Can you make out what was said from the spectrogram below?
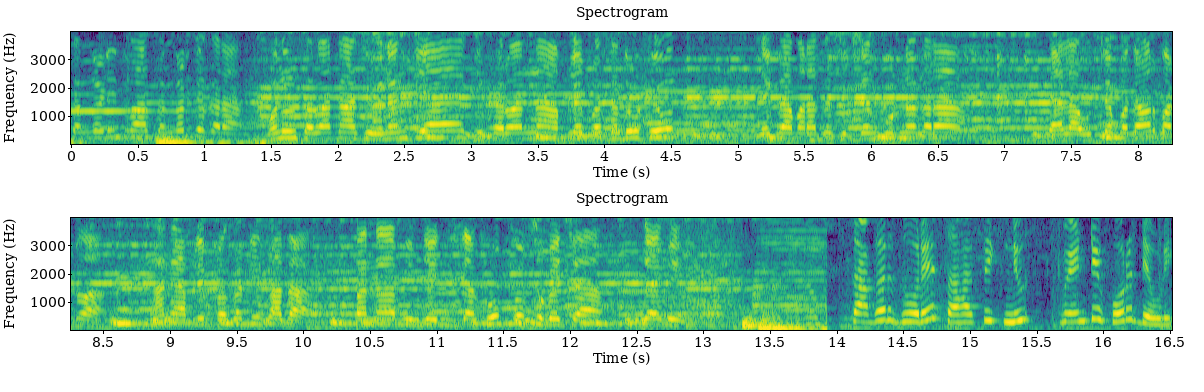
संघटित व्हा संघर्ष करा. म्हणून सर्वांना अशी विनंती आहे की सर्वांना आपले प्रश्न दूर ठेवून लेकराबाळाचं शिक्षण पूर्ण करा. त्याला उच्च पदावर पाठवा आणि आपली प्रगती साधा. त्यांना भीम खूप खूप शुभेच्छा. जय भीम. सागर झोरे साहसिक न्यूज ट्वेंटी फोर देवडी.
